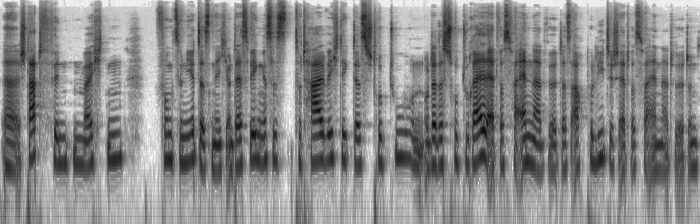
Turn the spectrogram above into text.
äh, stattfinden möchten, funktioniert das nicht. Und deswegen ist es total wichtig, dass Strukturen oder dass strukturell etwas verändert wird, dass auch politisch etwas verändert wird. Und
